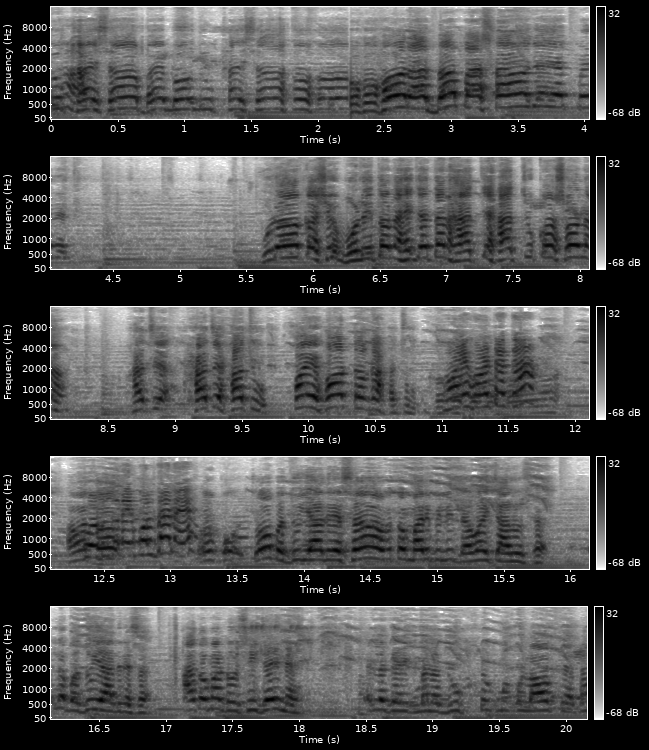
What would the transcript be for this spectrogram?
દુઃખ થાય છે ભાઈ બહુ દુઃખ થાય છે હો, હો. ઓહો રાજભા પાછા આવજો એક મિનિટ. બુડો કશું ભૂલી તો નહીં જતા ને હાચે હાચું કહો છો ને. હાચે હાચે હાચું. હોય ટકા હાચું. ટકા. તો જો બધું યાદ રહેશે હવે તો મારી પેલી દવાઈ ચાલુ છે. એટલે બધું યાદ રહેશે. આ તો મારે ડોસી જઈને એટલે ગઈ મને દુઃખ સુખમાં લાવ કે તો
